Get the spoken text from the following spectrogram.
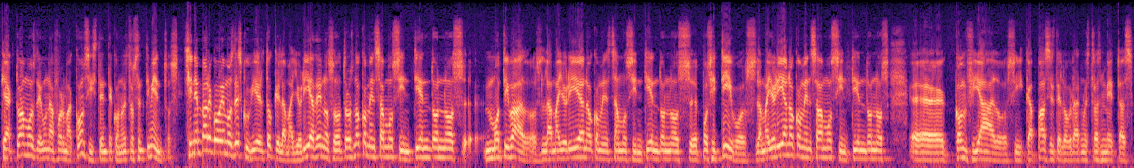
que actuamos de una forma consistente con nuestros sentimientos. Sin embargo, hemos descubierto que la mayoría de nosotros no comenzamos sintiéndonos eh, motivados, la mayoría no comenzamos sintiéndonos eh, positivos, la mayoría no comenzamos sintiéndonos eh, confiados y capaces de lograr nuestras metas.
